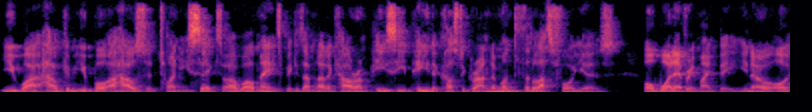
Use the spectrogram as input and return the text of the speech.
you how come you bought a house at 26? Oh well, mate, it's because I haven't had a car on PCP that cost a grand a month for the last four years. or whatever it might be, you know, or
